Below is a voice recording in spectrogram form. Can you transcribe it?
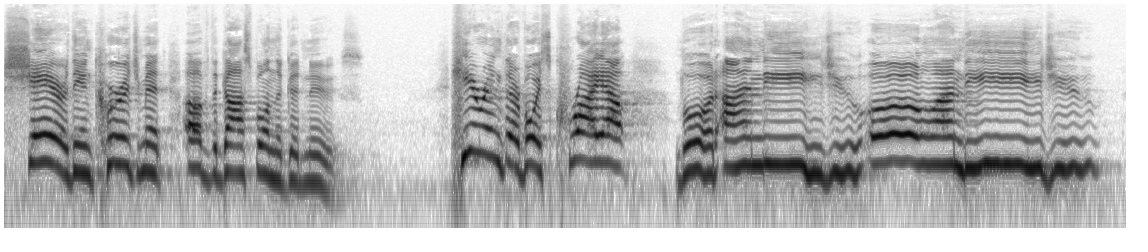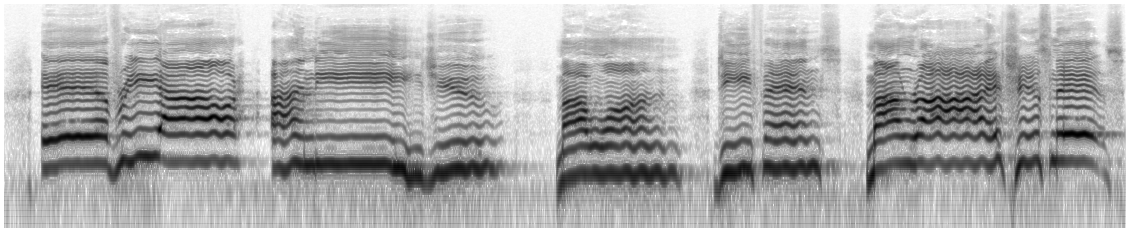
share the encouragement of the gospel and the good news. Hearing their voice cry out, Lord, I need you. Oh, I need you. Every hour I need you. My one defense my righteousness.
